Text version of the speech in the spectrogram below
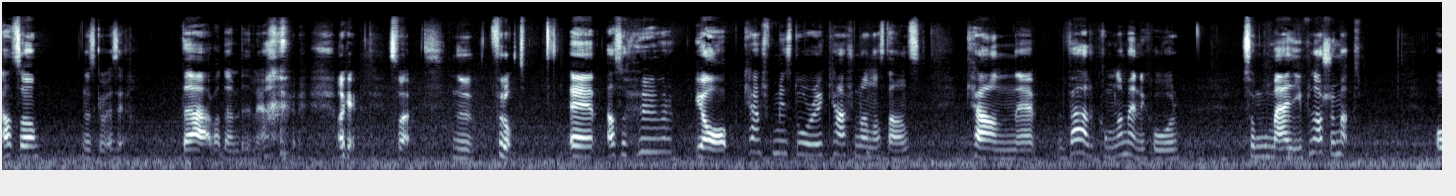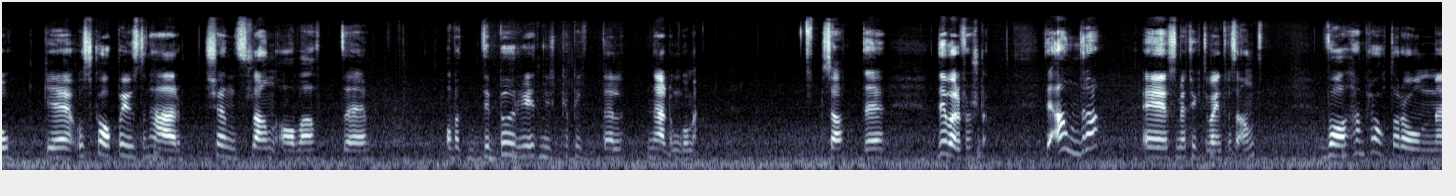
Alltså, nu ska vi se. Där var den bilen Okej, okay, så nu, förlåt. Eh, alltså hur jag, kanske på min story, kanske någon annanstans, kan eh, välkomna människor som går med i entreprenörsrummet. Och, eh, och skapa just den här känslan av att, eh, av att det börjar ett nytt kapitel när de går med. Så att eh, det var det första. Det andra eh, som jag tyckte var intressant var att han pratar om eh,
